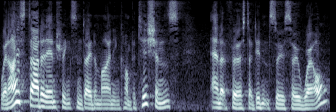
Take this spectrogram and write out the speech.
when I started entering some data mining competitions, and at first I didn't do so well,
